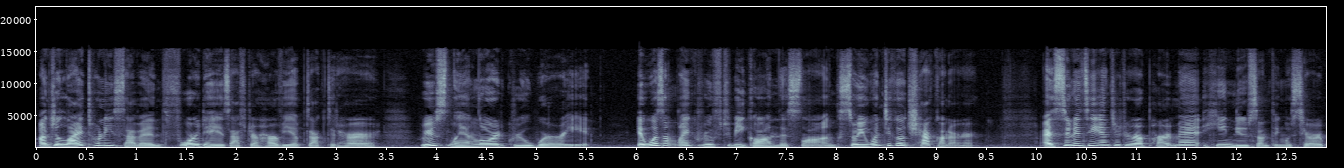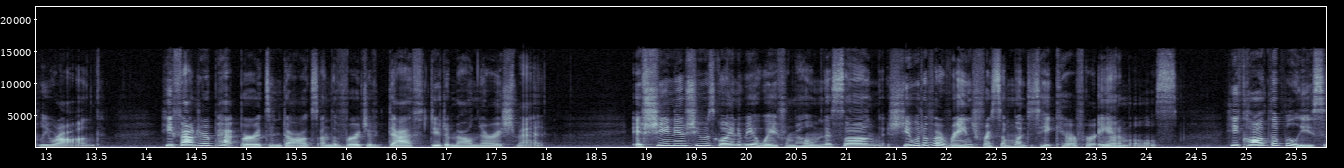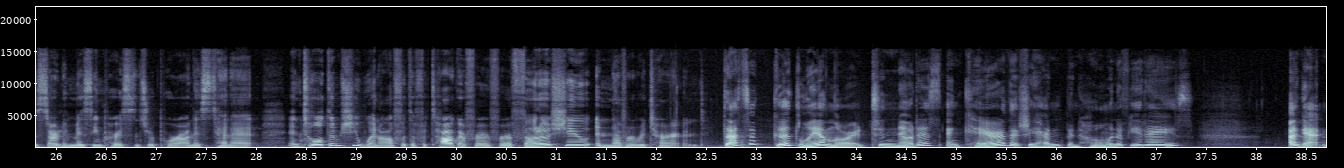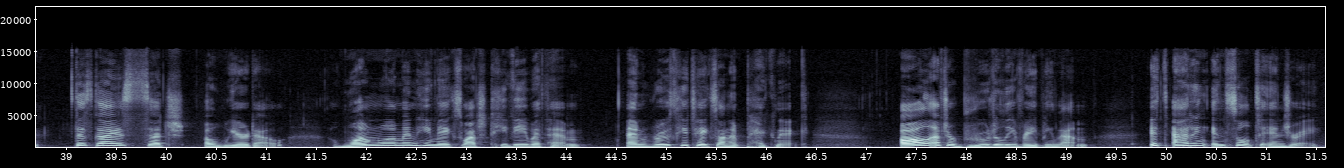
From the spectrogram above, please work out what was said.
On July 27th, four days after Harvey abducted her, Ruth's landlord grew worried. It wasn't like Ruth to be gone this long, so he went to go check on her. As soon as he entered her apartment, he knew something was terribly wrong. He found her pet birds and dogs on the verge of death due to malnourishment. If she knew she was going to be away from home this long, she would have arranged for someone to take care of her animals. He called the police to start a missing persons report on his tenant and told them she went off with a photographer for a photo shoot and never returned. That's a good landlord to notice and care that she hadn't been home in a few days. Again, this guy is such a weirdo. One woman he makes watch TV with him, and Ruth he takes on a picnic, all after brutally raping them. It's adding insult to injury.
